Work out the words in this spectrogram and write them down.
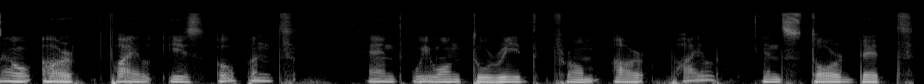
now our file is opened and we want to read from our file and store that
